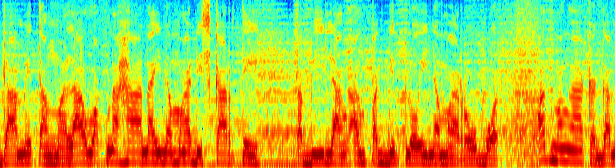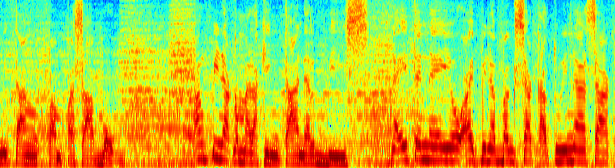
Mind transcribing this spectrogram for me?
gamit ang malawak na hanay ng mga diskarte kabilang ang pag-deploy ng mga robot at mga kagamitang pampasabog. Ang pinakamalaking tunnel beast na Itineo ay pinabagsak at winasak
